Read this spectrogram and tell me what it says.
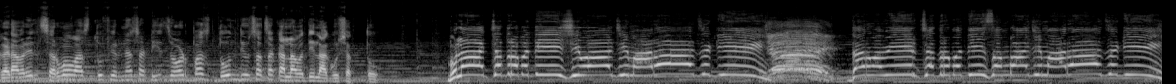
गडावरील सर्व वास्तू फिरण्यासाठी जवळपास दोन दिवसाचा कालावधी लागू शकतो. बोला छत्रपती शिवाजी महाराज की. धर्मवीर छत्रपती संभाजी महाराज की.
